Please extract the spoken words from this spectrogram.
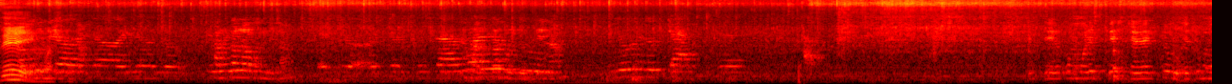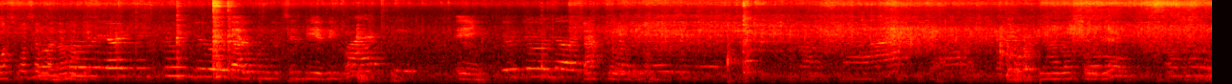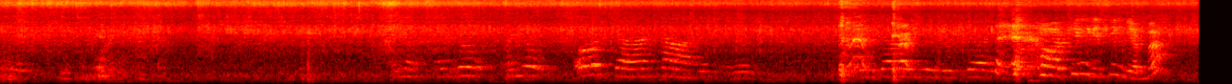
দে হালকা লবণ দিলাম হালকা হলুদ দিলাম এরকম মরিচ পেস্টের একটু একটু মশমশা ভাজা হবে। তারপর হচ্ছে দিয়ে দিব এই কাঁকরোল নাড়া করে খাওয়া চিংড়ি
